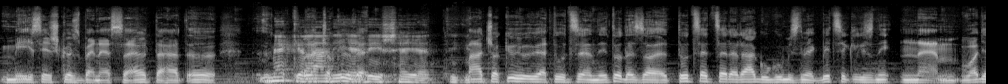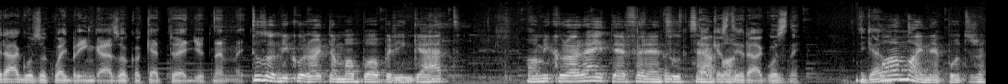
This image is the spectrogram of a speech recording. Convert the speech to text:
mész és közben eszel, tehát ö, Meg kell már állni üve- evés helyett. Igen. Már csak ülve tudsz enni. Tudod, ez a, tudsz egyszerre rágugumizni, meg biciklizni? Nem. Vagy rágozok, vagy bringázok, a kettő együtt nem megy. Tudod, mikor hagytam abba a bringát? Amikor a Reiter Ferenc utcában... Elkezdtél rágozni. Igen? Van, majdnem pontosan.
